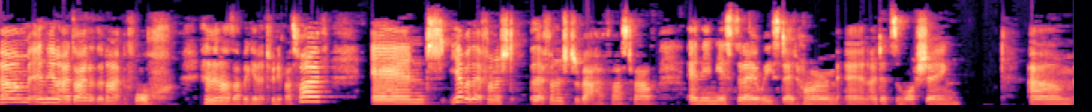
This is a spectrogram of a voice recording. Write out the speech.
Um, and then I dyed it the night before, and then I was up again at twenty past five, and yeah, but that finished that finished at about half past twelve, and then yesterday we stayed home and I did some washing, um,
